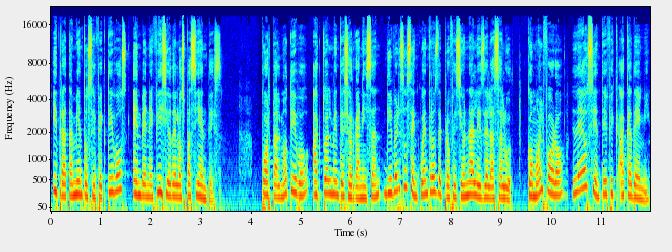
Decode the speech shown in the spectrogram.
y tratamientos efectivos en beneficio de los pacientes. Por tal motivo, actualmente se organizan diversos encuentros de profesionales de la salud, como el foro Leo Scientific Academy,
